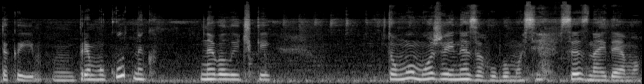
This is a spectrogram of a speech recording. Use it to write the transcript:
такий прямокутник невеличкий, тому може і не загубимося, все знайдемо.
